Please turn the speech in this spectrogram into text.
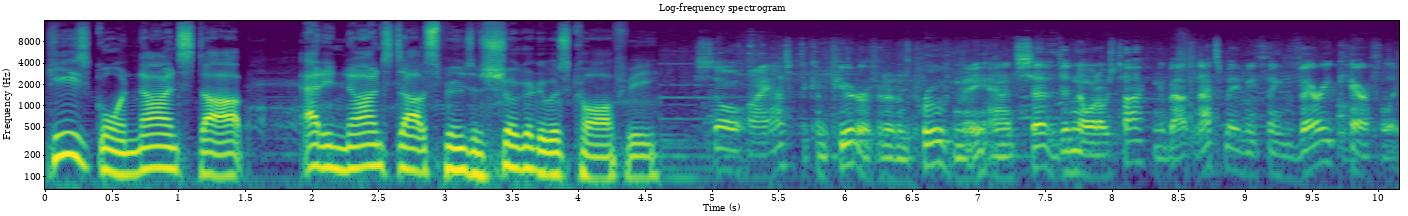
he's going nonstop, adding nonstop spoons of sugar to his coffee. So I asked the computer if it had improved me, and it said it didn't know what I was talking about, and that's made me think very carefully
